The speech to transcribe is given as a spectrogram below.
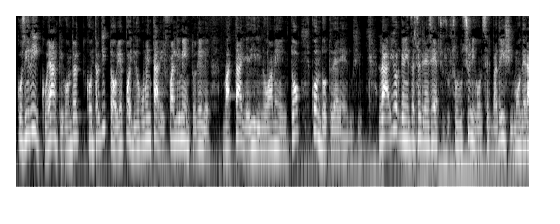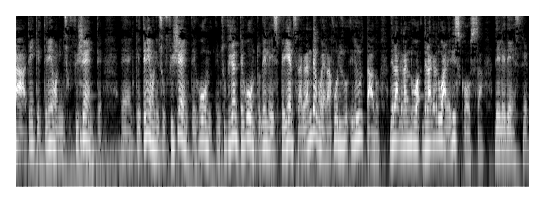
così ricco e anche contra contraddittorio, e poi di documentare il fallimento delle battaglie di rinnovamento condotte dai reduci. La riorganizzazione dell'esercito su soluzioni conservatrici moderate che tenevano insufficiente eh, che tenevano insufficiente, con, insufficiente, conto delle esperienze della Grande Guerra fu il risultato della, della graduale riscossa delle destre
